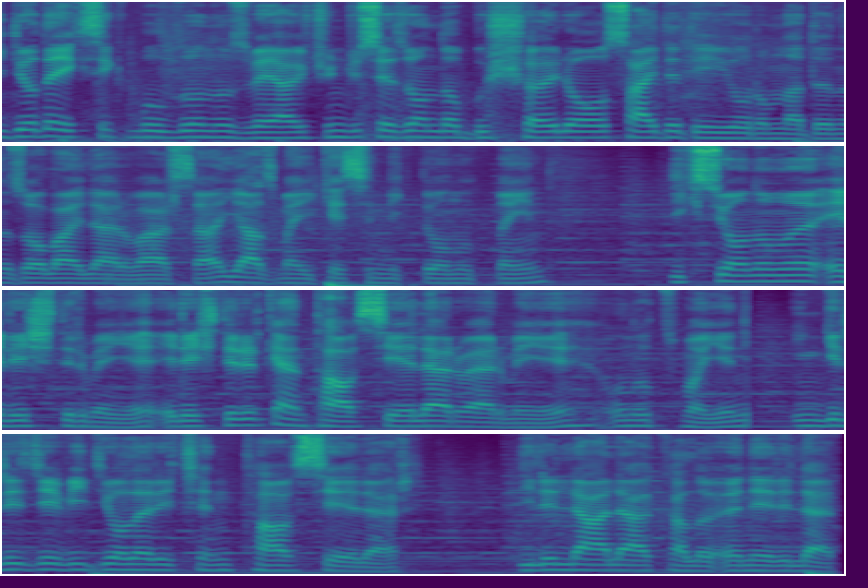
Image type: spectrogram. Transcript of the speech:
Videoda eksik bulduğunuz veya 3. sezonda bu şöyle olsaydı diye yorumladığınız olaylar varsa yazmayı kesinlikle unutmayın. Diksiyonumu eleştirmeyi, eleştirirken tavsiyeler vermeyi unutmayın. İngilizce videolar için tavsiyeler, dil ile alakalı öneriler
